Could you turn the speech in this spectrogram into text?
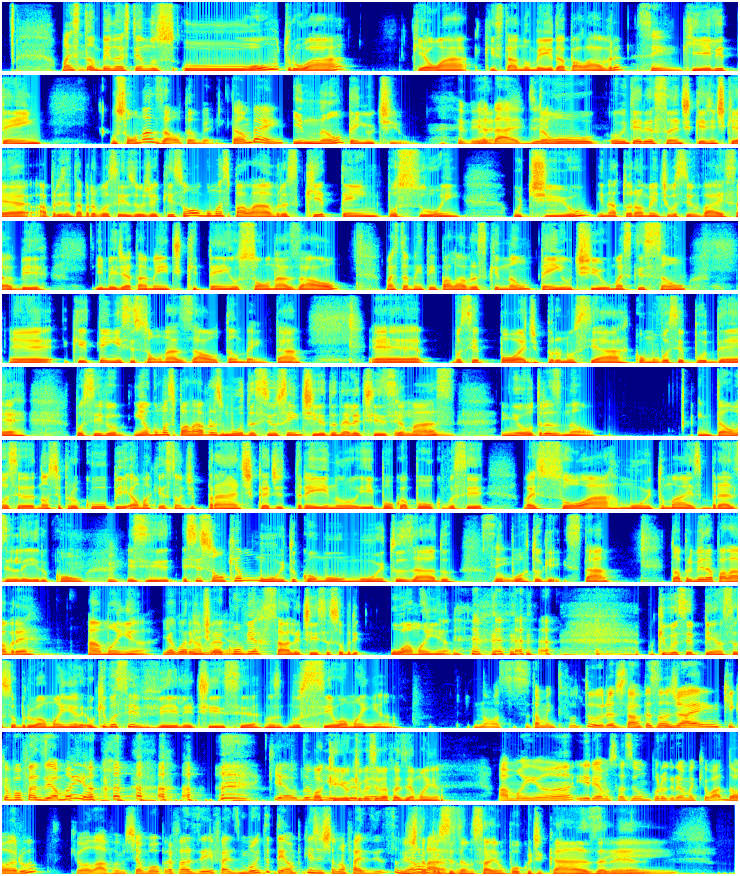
Mas também nós temos o outro A, que é o A que está no meio da palavra, Sim. que ele tem o som nasal também. Também. E não tem o tio. É verdade. Né? Então, o, o, interessante que a gente quer apresentar para vocês hoje aqui são algumas palavras que têm, possuem o tio, e naturalmente você vai saber imediatamente que tem o som nasal, mas também tem palavras que não têm o tio, mas que são é, que tem esse som nasal também, tá? É, você pode pronunciar como você puder. Possível, em algumas palavras muda-se o sentido, né, Letícia? Sim. Mas em outras não. Então você não se preocupe, é uma questão de prática, de treino e pouco a pouco você vai soar muito mais brasileiro com esse, esse som que é muito comum, muito usado Sim. no português, tá? Então a primeira palavra é amanhã. E agora a gente vai conversar, Letícia, sobre o amanhã. o que você pensa sobre o amanhã? O que você vê, Letícia, no, no seu amanhã? Nossa, isso tá muito futuro. Eu estava pensando já em o que, que eu vou fazer amanhã. que é o domingo. Ok, o que né? você vai fazer amanhã? Amanhã iremos fazer um programa que eu adoro, que o Olavo me chamou para fazer e faz muito tempo que a gente não faz isso, né, A gente tá Olavo? precisando sair um pouco de casa, né? Sim. né?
